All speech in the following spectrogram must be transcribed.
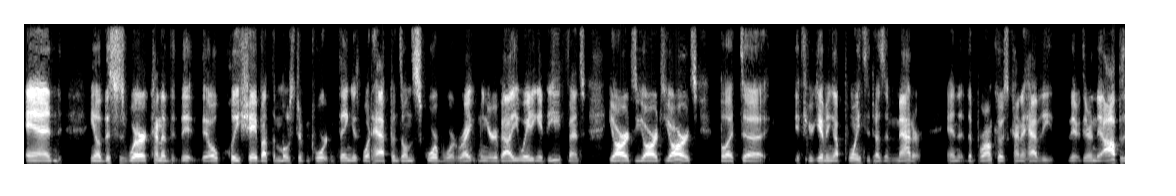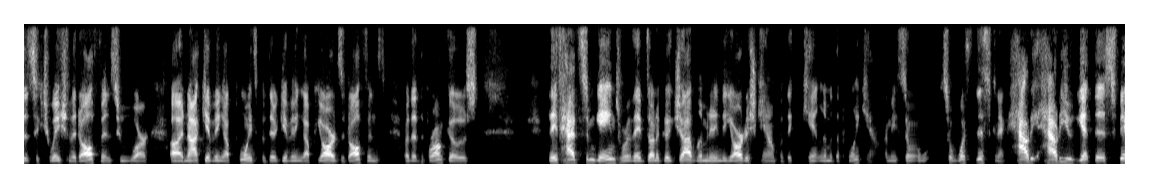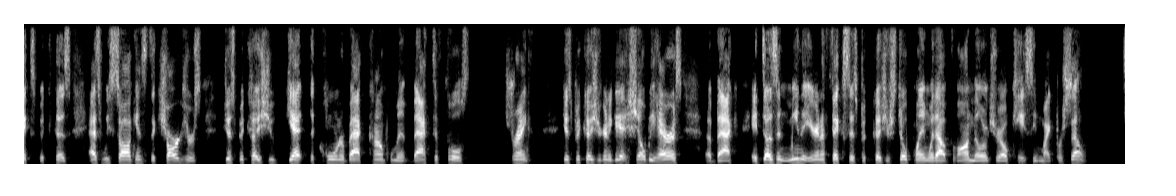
and you know this is where kind of the, the old cliche about the most important thing is what happens on the scoreboard, right? When you're evaluating a defense, yards, yards, yards. But uh, if you're giving up points, it doesn't matter. And the Broncos kind of have the they're, they're in the opposite situation the Dolphins, who are uh, not giving up points, but they're giving up yards. The Dolphins or that the Broncos they've had some games where they've done a good job limiting the yardage count, but they can't limit the point count. I mean, so so what's disconnect? How do how do you get this fixed? Because as we saw against the Chargers, just because you get the cornerback complement back to full strength, just because you're going to get Shelby Harris uh, back, it doesn't mean that you're going to fix this because you're still playing without Von Miller, Jurrell Casey, Mike Purcell.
